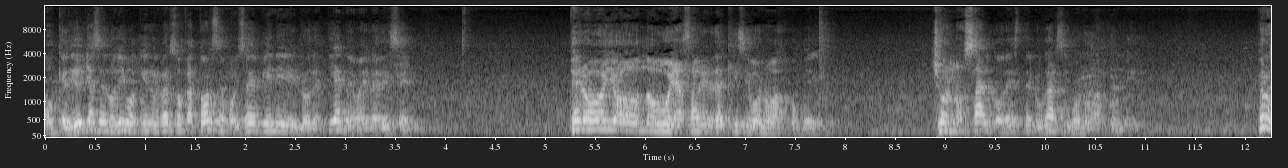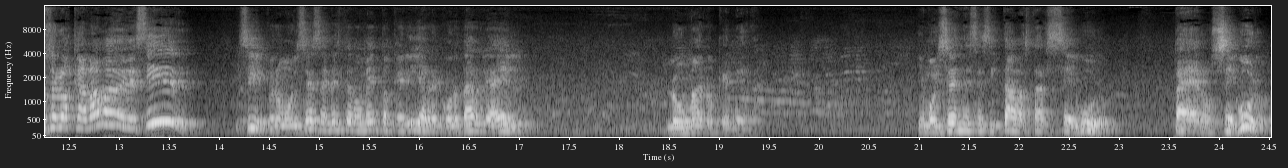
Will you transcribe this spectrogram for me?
aunque Dios ya se lo dijo aquí en el verso 14, Moisés viene y lo detiene y le dice, pero yo no voy a salir de aquí si vos no vas conmigo. Yo no salgo de este lugar si vos no vas conmigo. Pero se lo acababa de decir. Sí, pero Moisés en este momento quería recordarle a él lo humano que él era. Y Moisés necesitaba estar seguro, pero seguro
